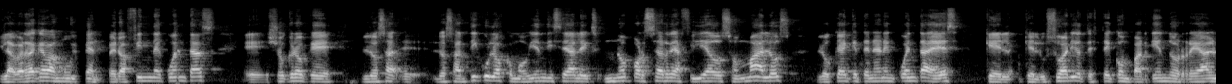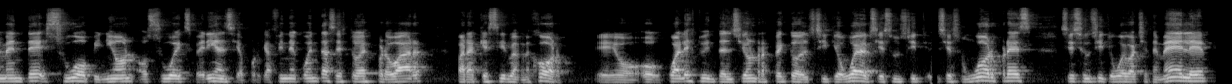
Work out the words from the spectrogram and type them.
y la verdad que va muy bien, pero a fin de cuentas, eh, yo creo que los, eh, los artículos, como bien dice Alex, no por ser de afiliados son malos, lo que hay que tener en cuenta es que el, usuario te esté compartiendo realmente su opinión o su experiencia, porque a fin de cuentas esto es probar para qué sirve mejor. Eh, o, cuál es tu intención respecto del sitio web, si es, un sitio, si es un WordPress, si es un sitio web HTML,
